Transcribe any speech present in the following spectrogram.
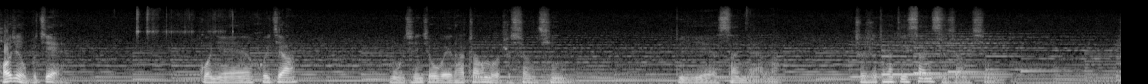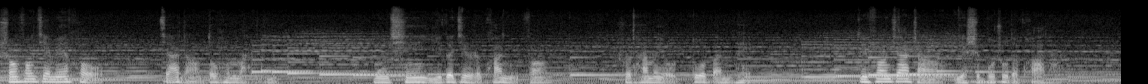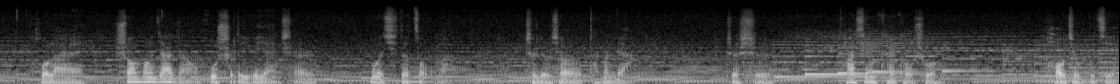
好久不见。过年回家，母亲就为他张罗着相亲。毕业三年了，这是他第三次相亲。双方见面后，家长都很满意。母亲一个劲儿地夸女方，说他们有多般配。对方家长也是不住地夸他。后来，双方家长互使了一个眼神，默契地走了，只留下他们俩。这时，他先开口说：“好久不见。”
